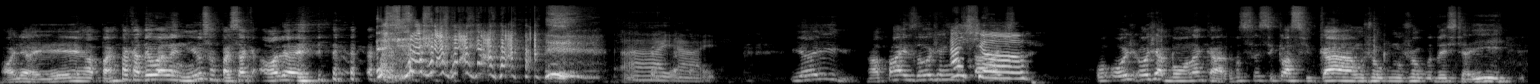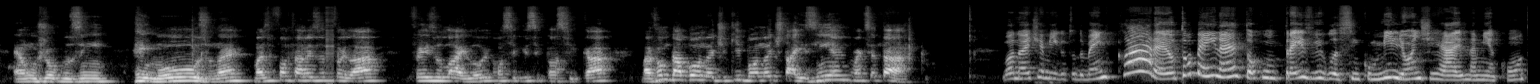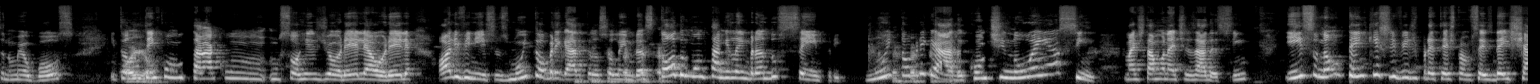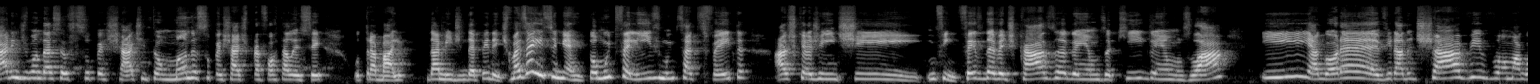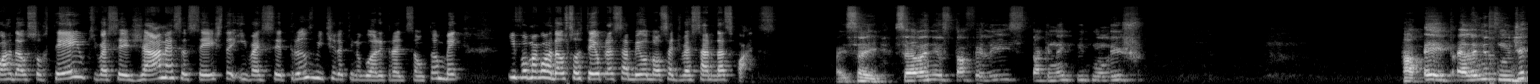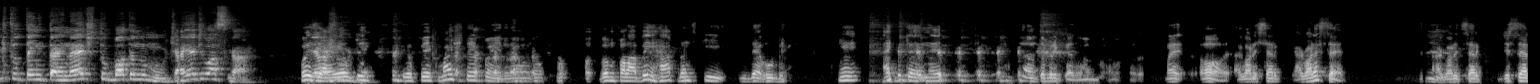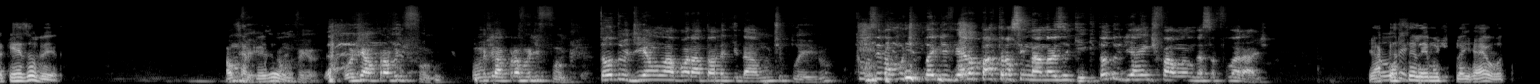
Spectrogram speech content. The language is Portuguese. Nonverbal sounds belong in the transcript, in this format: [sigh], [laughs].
Olha aí, rapaz. Rapaz, cadê o Elenilson, rapaz? Olha aí. ai, ai. E aí, rapaz, hoje a gente Achou! Tá Hoje, hoje é bom, né, cara? Você se classificar, um jogo, um jogo desse aí, é um jogozinho reimoso, né? Mas o Fortaleza foi lá, fez o Lailô e conseguiu se classificar. Mas vamos dar boa noite aqui. Boa noite, Taizinha. Como é que você tá? Boa noite, amigo. Tudo bem? Claro, eu tô bem, né? Tô com 3,5 milhões de reais na minha conta, no meu bolso. Então Olha. não tem como estar tá com um sorriso de orelha a orelha. Olha, Vinícius, muito obrigado pela sua lembrança. Todo mundo tá me lembrando sempre. Muito obrigada. Continuem assim, mas está monetizado assim. E isso não tem que servir de pretexto para vocês deixarem de mandar seu super chat. Então, manda super chat para fortalecer o trabalho da mídia independente. Mas é isso, MR. Estou muito feliz, muito satisfeita. Acho que a gente, enfim, fez o dever de casa, ganhamos aqui, ganhamos lá. E agora é virada de chave. Vamos aguardar o sorteio, que vai ser já nessa sexta e vai ser transmitido aqui no Glória e Tradição também. E vamos aguardar o sorteio para saber o nosso adversário das quartas. É isso aí. Celanils, tá feliz? Tá que nem pinto no lixo? Ah, ei, Elenius, no dia que tu tem internet, tu bota no mute. Aí é de lascar. Pois Me é, eu perco, eu perco, mais tempo ainda. Né? Vamos falar bem rápido antes que derrubem a internet. Não, tô brincando. Mas, ó, agora é sério. Agora é sério. Agora disseram, disseram que resolveram. Vamos ver, vamos ver. Hoje é a prova de fogo. Hoje é a prova de fogo. Todo dia é um laboratório aqui da Multiplay, viu? Inclusive, a Multiplay devia patrocinar nós aqui, que todo dia a gente falando dessa floragem. Já cancelei Multiplay, já é outra.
